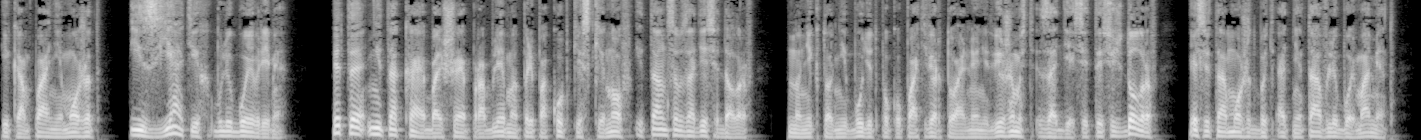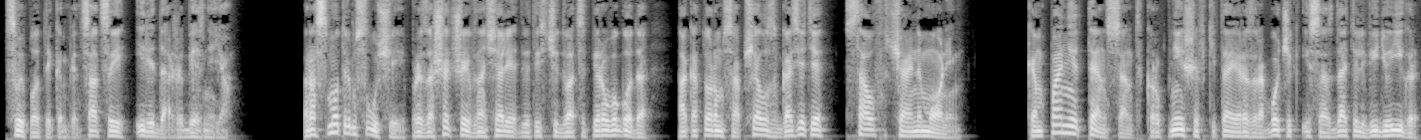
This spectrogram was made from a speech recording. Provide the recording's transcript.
и компания может изъять их в любое время. Это не такая большая проблема при покупке скинов и танцев за 10 долларов, но никто не будет покупать виртуальную недвижимость за 10 тысяч долларов, если та может быть отнята в любой момент с выплатой компенсации или даже без нее. Рассмотрим случай, произошедший в начале 2021 года, о котором сообщалось в газете South China Morning. Компания Tencent, крупнейший в Китае разработчик и создатель видеоигр,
